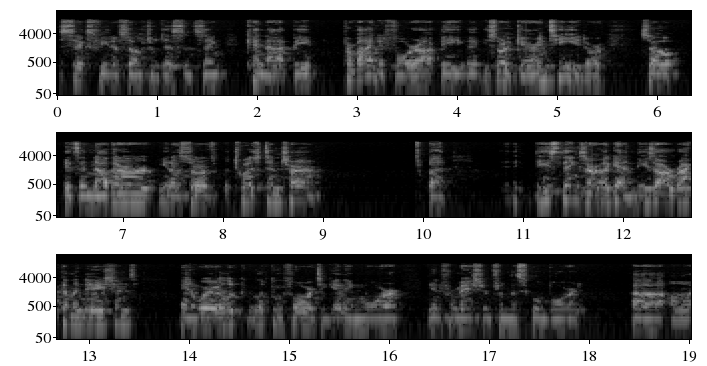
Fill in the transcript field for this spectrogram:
six feet of social distancing cannot be provided for, not be uh, sort of guaranteed. Or so it's another, you know, sort of twist and turn. But these things are again, these are recommendations, and we're look, looking forward to getting more information from the school board uh, on,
